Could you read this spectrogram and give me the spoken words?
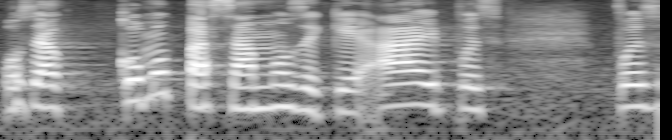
O sea, ¿cómo pasamos de que, ay, pues, pues,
